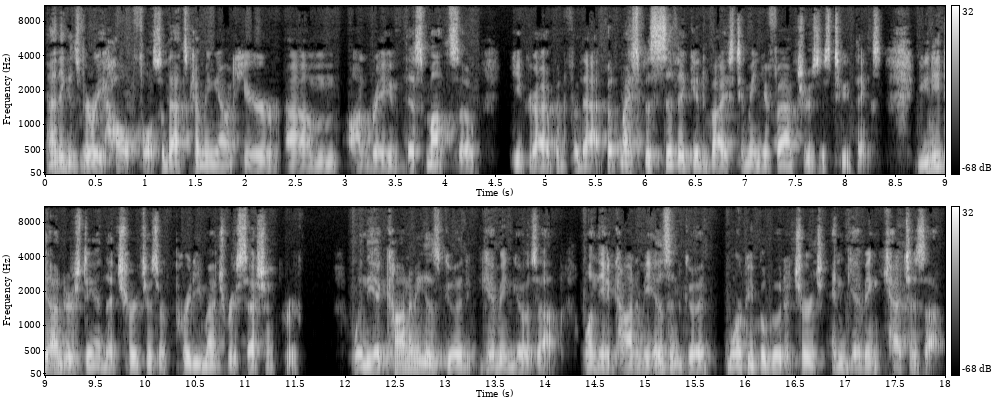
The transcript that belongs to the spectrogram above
And I think it's very helpful. So that's coming out here um, on Rave this month. So keep your eye open for that. But my specific advice to manufacturers is two things. You need to understand that churches are pretty much recession proof. When the economy is good, giving goes up. When the economy isn't good, more people go to church and giving catches up.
